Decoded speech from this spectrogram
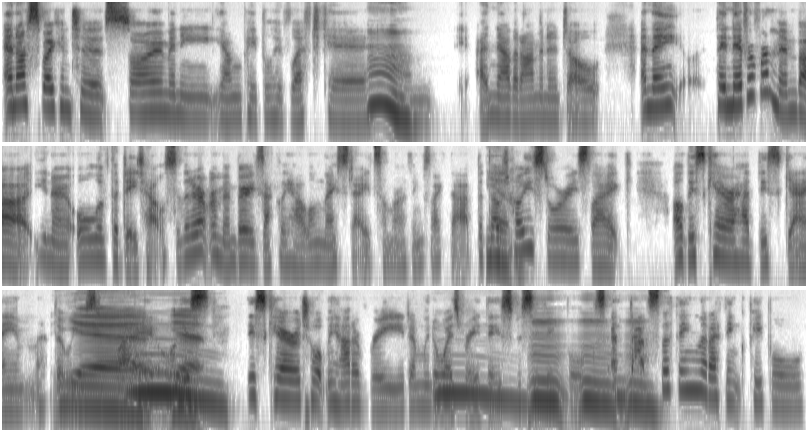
and I've spoken to so many young people who've left care Mm. um, and now that I'm an adult, and they they never remember, you know, all of the details. So they don't remember exactly how long they stayed somewhere or things like that. But they'll Yeah. tell you stories like, "Oh, this carer had this game that we Yeah, used to play," or this Mm. this carer taught me how to read, and we'd always read these specific Mm, books. mm, and that's the thing that I think people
